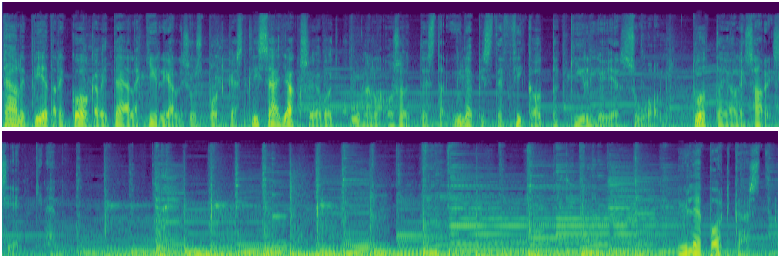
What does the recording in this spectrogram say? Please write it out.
Tämä oli Pietari K. kävi täällä kirjallisuuspodcast. Lisää jaksoja voit kuunnella osoitteesta yle.fi kautta kirjojen suomi. Tuottaja oli Sari Siekkinen. Yle Podcast.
